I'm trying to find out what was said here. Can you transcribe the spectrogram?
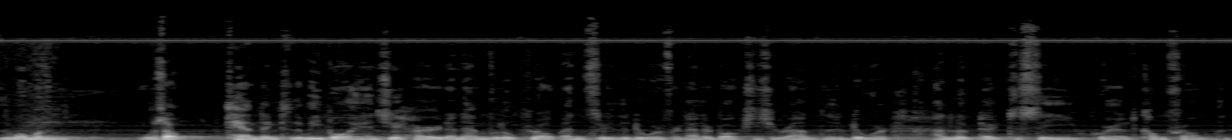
the woman was up tending to the wee boy and she heard an envelope drop in through the door of her letterbox and she ran to the door and looked out to see where it had come from and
